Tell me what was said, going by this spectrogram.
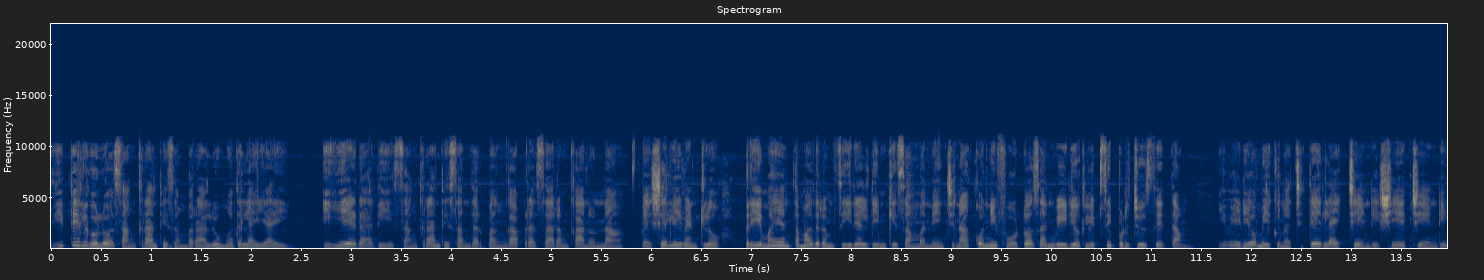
జీ తెలుగులో సంక్రాంతి సంబరాలు మొదలయ్యాయి. ఈ ఏడాది సంక్రాంతి సందర్భంగా ప్రసారం కానున్న స్పెషల్ ఈవెంట్లో ప్రేమ ఎంత మధురం సీరియల్ టీంకి సంబంధించిన కొన్ని ఫొటోస్ అండ్ వీడియో క్లిప్స్ ఇప్పుడు చూసేద్దాం. ఈ వీడియో మీకు నచ్చితే లైక్ చేయండి షేర్ చేయండి.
